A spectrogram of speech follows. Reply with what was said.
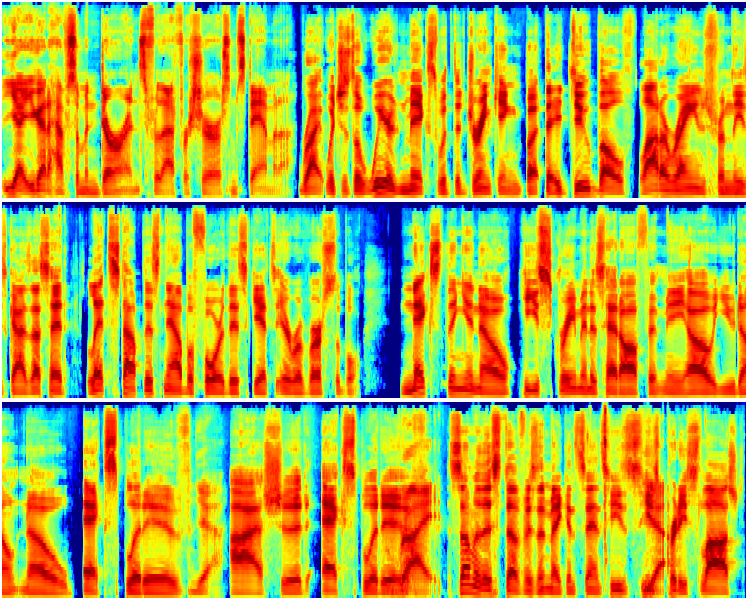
Yeah, you got to have some endurance for that for sure, some stamina. Right, which is a weird mix with the drinking, but they do both. A lot of range from these guys. I said, let's stop this now before this gets irreversible. Next thing you know, he's screaming his head off at me. Oh, you don't know expletive. Yeah. I should expletive. Right. Some of this stuff isn't making sense. He's he's Yeah. Mm-hmm. pretty sloshed.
